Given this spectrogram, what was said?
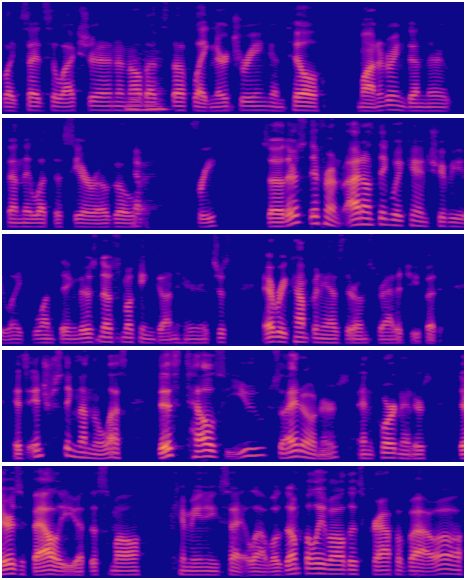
like site selection and all that Mhm. stuff, like nurturing until monitoring. Then they're then they let the CRO go Yep. free. So there's different. I don't think we can attribute like one thing. There's no smoking gun here. It's just every company has their own strategy, but it's interesting nonetheless. This tells you site owners and coordinators there's value at the small community site level. Don't believe all this crap about oh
